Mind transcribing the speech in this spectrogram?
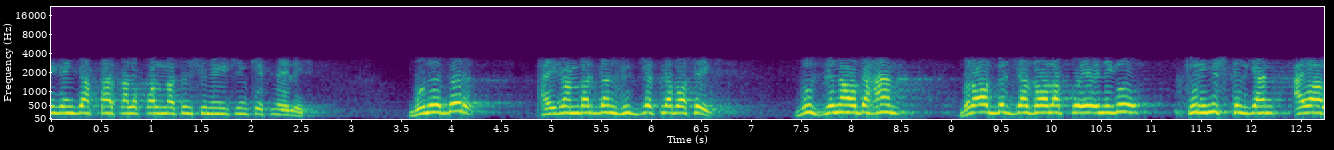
degan gap tarqalib qolmasin shuning uchun ketmaylik. Buni bir payg'ambardan hujjatlab olsak bu zinoda ham biror bir jazolab qo'yayliku turmush qilgan ayol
